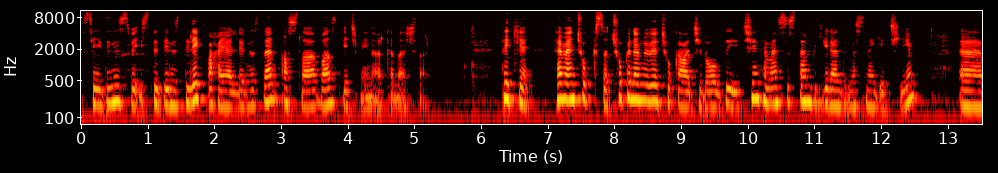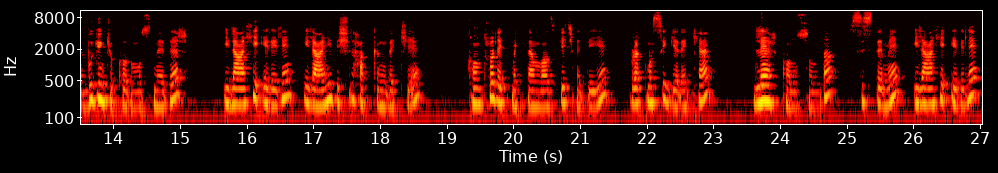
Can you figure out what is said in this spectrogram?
Sevdiğiniz ve istediğiniz dilek ve hayallerinizden asla vazgeçmeyin arkadaşlar. Peki hemen çok kısa, çok önemli ve çok acil olduğu için hemen sistem bilgilendirmesine geçeyim. Ee, bugünkü konumuz nedir? İlahi Erel'in ilahi dişil hakkındaki kontrol etmekten vazgeçmediği, bırakması gerekenler konusunda sistemin ilahi Eril'e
